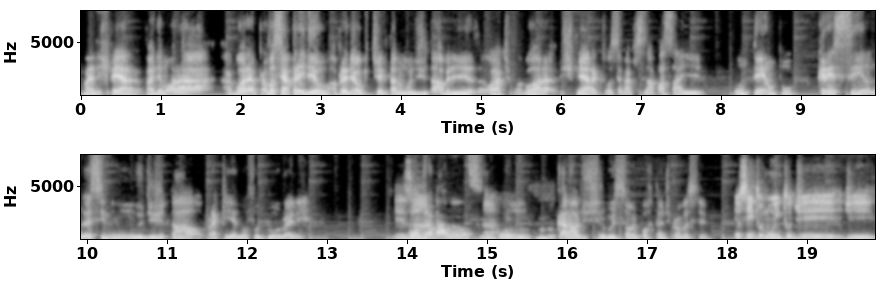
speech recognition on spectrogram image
mas espera, vai demorar. Agora é para você aprendeu, aprendeu que tinha que estar no mundo digital, beleza, ótimo. Agora espera que você vai precisar passar aí um tempo crescendo esse mundo digital para que no futuro ele Exato. contrabalance ah. com um canal de distribuição importante para você. Eu sinto muito de, de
